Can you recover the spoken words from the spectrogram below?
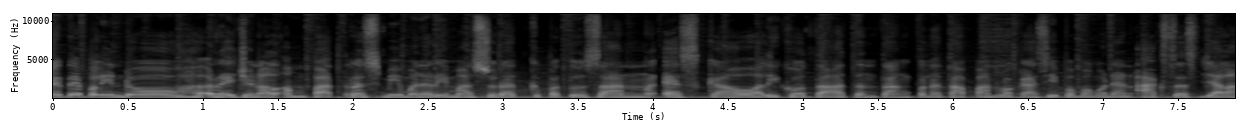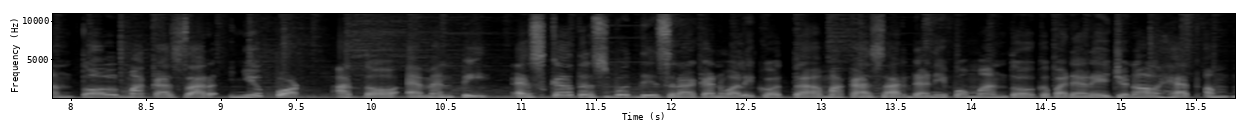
PT Pelindo Regional 4 resmi menerima surat keputusan SK Wali Kota tentang penetapan lokasi pembangunan akses jalan tol Makassar Newport atau MNP. SK tersebut diserahkan Wali Kota Makassar Dani Pomanto kepada Regional Head 4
